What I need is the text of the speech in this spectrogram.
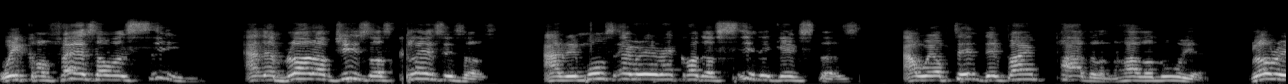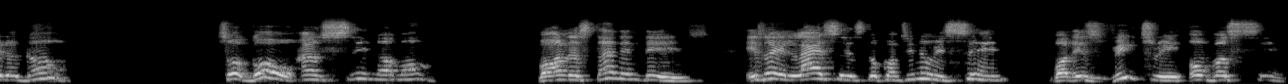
We confess our sin, and the blood of Jesus cleanses us and removes every record of sin against us. And we obtain divine pardon. Hallelujah. Glory to God. So go and sin no more. But understanding this is not a license to continue with sin, but is victory over sin.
